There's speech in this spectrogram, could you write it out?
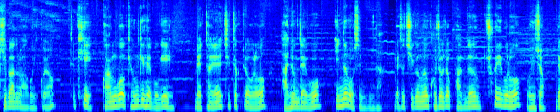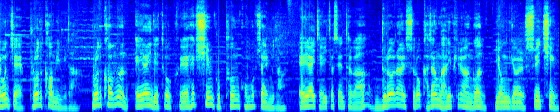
기반으로 하고 있고요. 특히 광고 경기 회복이 메타에 직접적으로 반영되고 있는 모습입니다. 그래서 지금은 구조적 반등 초입으로 보이죠. 네 번째, 브로드컴입니다. 브로드컴은 AI 네트워크의 핵심 부품 공급자입니다. AI 데이터 센터가 늘어날수록 가장 많이 필요한 건 연결, 스위칭,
